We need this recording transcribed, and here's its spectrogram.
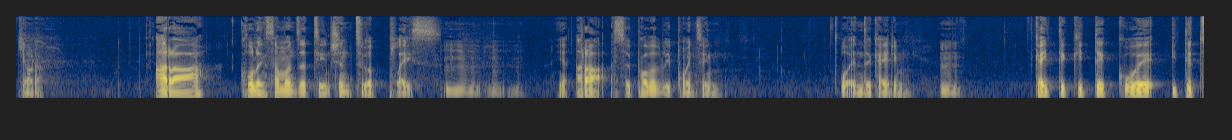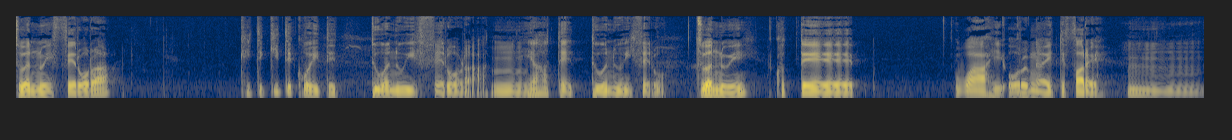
Kia ora. Ara, calling someone's attention to a place. Mm, Yeah, ara, so probably pointing or indicating. Kei te kite koe i te tuanui wherora, Kei te kite koe i te tuanui whero rā. Mm. Ia te tuanui whero. tuanui ko te wāhi orunga i te whare, Mm.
